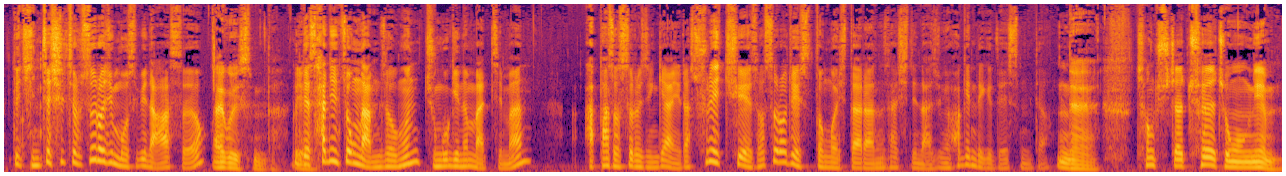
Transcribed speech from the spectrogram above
근데 진짜 실제로 쓰러진 모습이 나왔어요. 알고 있습니다. 근데 예. 사진 속 남성은 중국인은 맞지만 아파서 쓰러진 게 아니라 술에 취해서 쓰러져 있었던 것이다라는 사실이 나중에 확인되기도 했습니다. 네. 청취자 최종옥님,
